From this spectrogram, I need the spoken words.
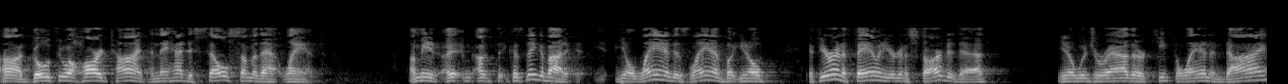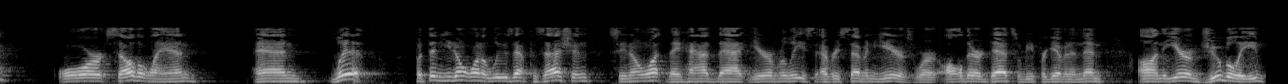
uh, go through a hard time and they had to sell some of that land, I mean, because think about it, you know, land is land, but you know, if you're in a famine, you're going to starve to death. You know, would you rather keep the land and die or sell the land and live? But then you don't want to lose that possession. So you know what? They had that year of release every seven years where all their debts would be forgiven. And then on the year of Jubilee,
